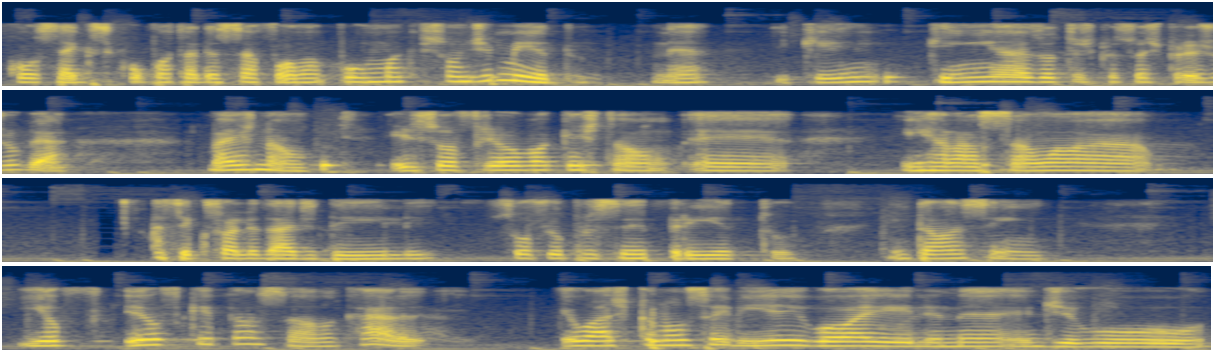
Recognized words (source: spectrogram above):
consegue se comportar dessa forma por uma questão de medo, né? E quem, quem as outras pessoas para julgar. Mas não, ele sofreu uma questão é, em relação à, à sexualidade dele, sofreu por ser preto. Então, assim, e eu, eu fiquei pensando, cara, eu acho que eu não seria igual a ele, né? Eu digo,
